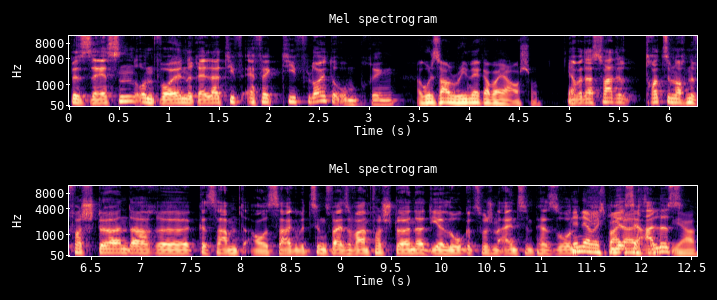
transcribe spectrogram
besessen und wollen relativ effektiv Leute umbringen. Na gut, es war ein Remake aber ja auch schon. Ja, aber das war trotzdem noch eine verstörendere Gesamtaussage, beziehungsweise waren verstörender Dialoge zwischen einzelnen Personen. Nee, nee, aber ich meine, Hier ist ja also, alles. Ja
